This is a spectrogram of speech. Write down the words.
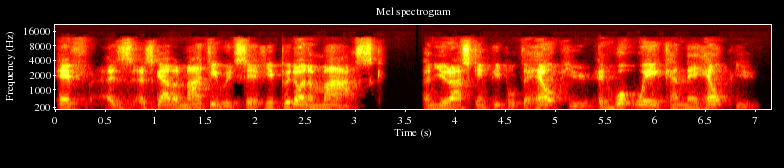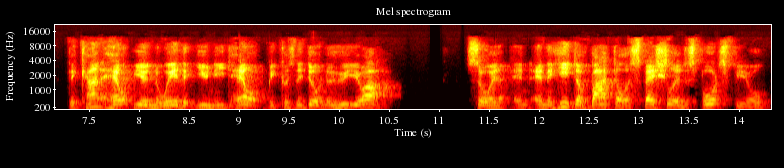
if, as, as Gabor Mate would say, if you put on a mask and you're asking people to help you, in what way can they help you? They can't help you in the way that you need help because they don't know who you are. So, in, in, in the heat of battle, especially in the sports field,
